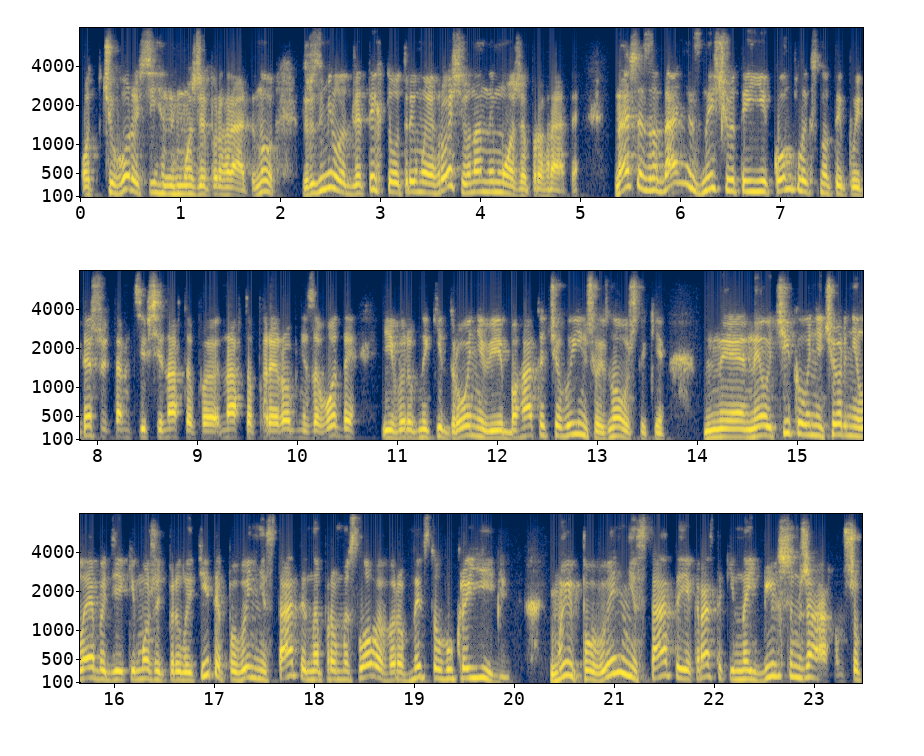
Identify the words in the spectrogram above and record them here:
От чого Росія не може програти? Ну зрозуміло, для тих, хто отримує гроші, вона не може програти. Наше завдання знищувати її комплексно, типу, і те, що там ці всі нафтоп- нафтопереробні заводи і виробники дронів, і багато чого іншого. Знову ж таки, не, неочікувані чорні лебеді, які можуть прилетіти, повинні стати на промислове виробництво в Україні. Ми повинні стати якраз таки найбільшим жахом, щоб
